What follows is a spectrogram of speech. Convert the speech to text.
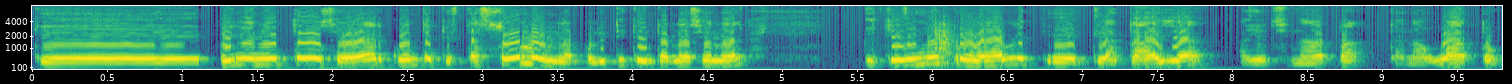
que Peña Nieto se va a dar cuenta que está solo en la política internacional y que es muy probable que Tlataya, Ayotzinapa, Canahuato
